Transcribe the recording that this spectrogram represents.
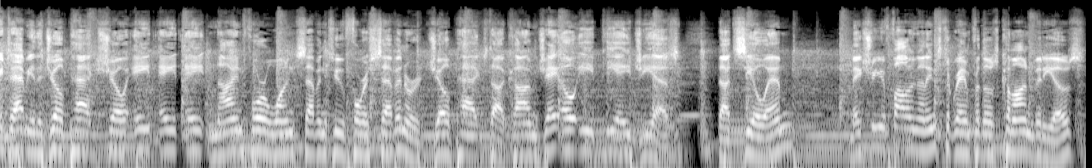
Great to have you, the Joe Pags Show, 888 941 7247 or joepags.com, J O E P A G S dot C O M. Make sure you're following on Instagram for those come on videos.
